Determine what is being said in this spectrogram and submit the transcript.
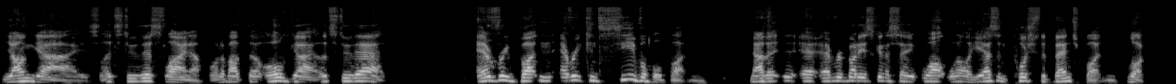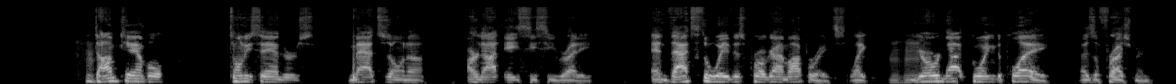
young guys. Let's do this lineup. What about the old guy? Let's do that. Every button, every conceivable button. Now that everybody's going to say, well, well, he hasn't pushed the bench button. Look, hmm. Dom Campbell, Tony Sanders, Matt Zona are not ACC ready. And that's the way this program operates. Like mm-hmm. you're not going to play as a freshman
